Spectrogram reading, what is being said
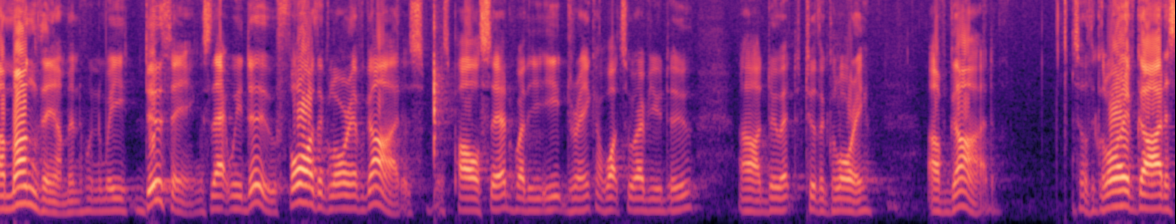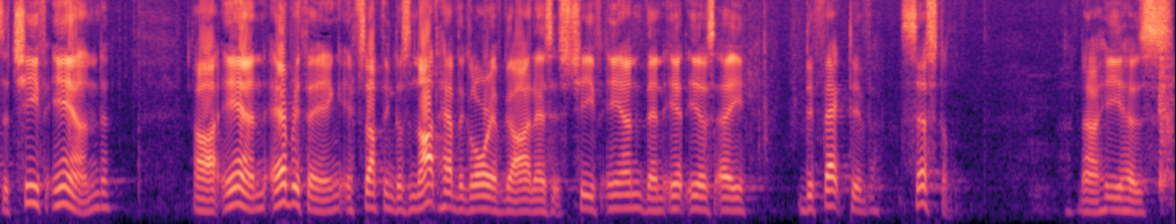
among them and when we do things that we do for the glory of God. As, as Paul said, whether you eat, drink, or whatsoever you do, uh, do it to the glory of God. So the glory of God is the chief end uh, in everything. If something does not have the glory of God as its chief end, then it is a defective system. Now, he has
